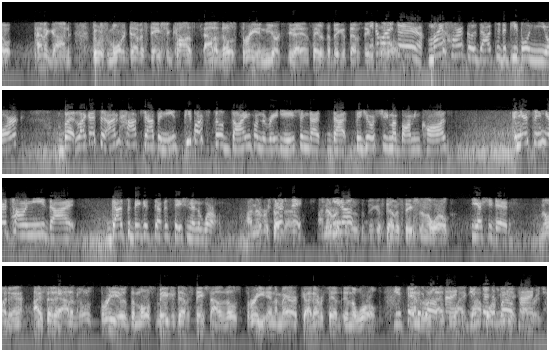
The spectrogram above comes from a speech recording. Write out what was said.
Pentagon, there was more devastation caused out of those three in New York City. I didn't say it was the biggest devastation You know what? No, no, no. My heart goes out to the people in New York. But like I said, I'm half Japanese. People are still dying from the radiation that, that the Hiroshima bombing caused. And you're sitting here telling me that that's the biggest devastation in the world. I never said There's that. the- I never said know- it was the biggest devastation in the world. Yes, you did. No, I didn't. I said Yeah. out of those three, it was the most major devastation out of those three in America. I never said in the world. You said and the world that's why You got said more media coverage.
